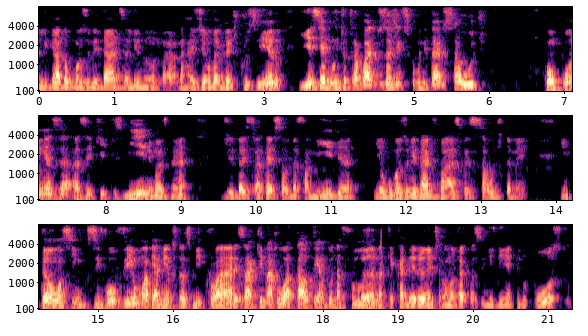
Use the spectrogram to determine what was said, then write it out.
ligado a algumas unidades ali no, na, na, região da Grande Cruzeiro, e esse é muito o trabalho dos agentes comunitários de saúde, que compõem as, as equipes mínimas né, de, da estratégia de saúde da família e algumas unidades básicas de saúde também. Então, assim, desenvolver um mapeamento das microáreas. Aqui na rua tal tem a dona fulana, que é cadeirante, ela não vai conseguir vir aqui no posto.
